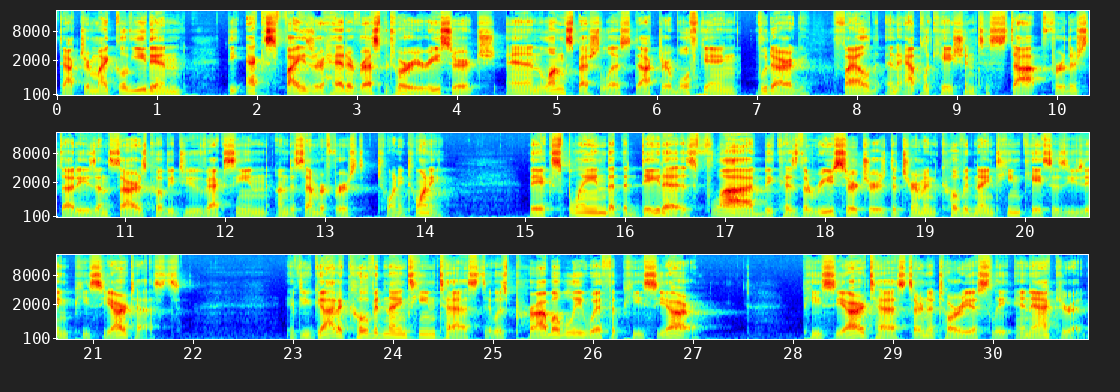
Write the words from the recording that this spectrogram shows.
Dr. Michael Yeadon, the ex-Pfizer head of respiratory research and lung specialist Dr. Wolfgang Wodarg filed an application to stop further studies on SARS-CoV-2 vaccine on December 1st, 2020. They explained that the data is flawed because the researchers determined COVID 19 cases using PCR tests. If you got a COVID 19 test, it was probably with a PCR. PCR tests are notoriously inaccurate.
